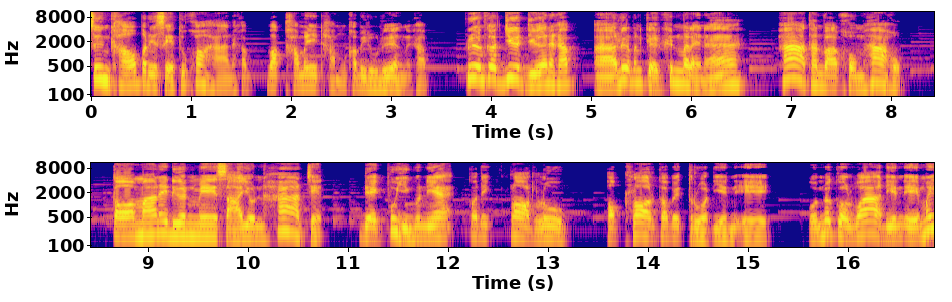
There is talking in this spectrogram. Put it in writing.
ซึ่งเขาปฏิเสธทุกข้อหานะครับว่าเขาไม่ได้ทำเขาไม่รู้เรื่องนะครับ เรื่องก็ยืดเยื้อนะครับอ่าเรื่องมันเกิดขึ้นเมื่อไหร่นะ 5 ธันวาคม 56 ต่อมาในเดือนเมษายน 57 เด็กผู้หญิงคนนี้ก็ได้คลอดลูกพอคลอดก็ไปตรวจ DNA ผลปรากฏว่า DNA ไม่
